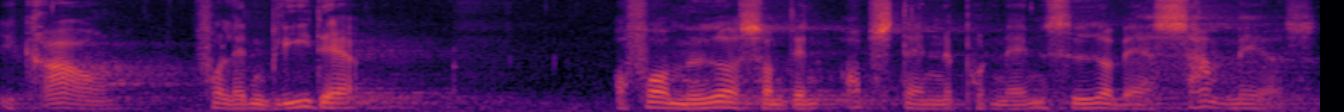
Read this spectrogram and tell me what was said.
i graven, for at lade den blive der, og for at møde os som den opstandende på den anden side og være sammen med os,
